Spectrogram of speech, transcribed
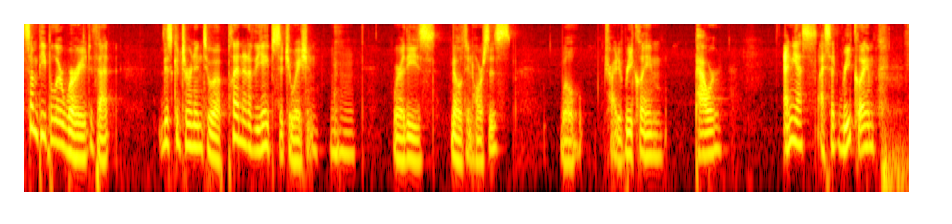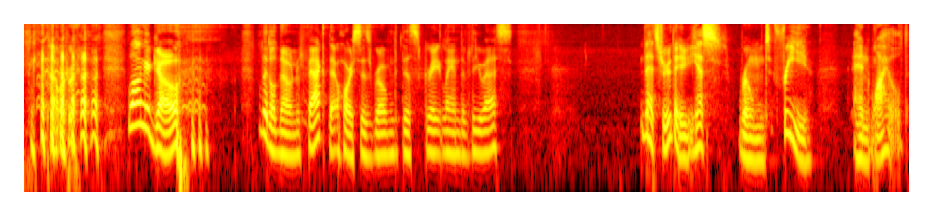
Some people are worried that this could turn into a Planet of the Apes situation, mm-hmm. where these militant horses will try to reclaim power. And yes, I said reclaim power. Long ago, little known fact that horses roamed this great land of the U.S. That's true. They, yes, roamed free and wild.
